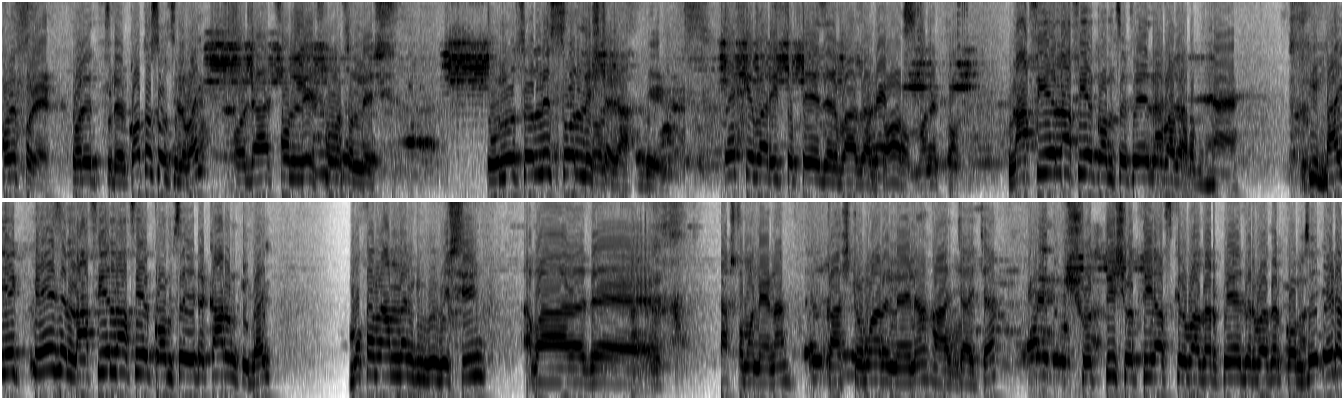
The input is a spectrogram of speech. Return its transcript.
ফরিদপুরের। ফরিদপুরের। কত চলছিল ভাই? ওটা চল্লিশ উনচল্লিশ উনচল্লিশ চল্লিশ টাকা। একেবারেই তো পেঁয়াজের বাজার দশ অনেক কম। লাফিয়ে লাফিয়ে কমছে পেঁয়াজের বাজার। হ্যাঁ। কি ভাই এই পেঁয়াজে লাফিয়ে লাফিয়ে কমছে এটা কারণ কি ভাই? মোকামে আমদানি কিন্তু বেশি আবার যে কাস্টমার নেয় না। কাস্টমার নেয় না আচ্ছা আচ্ছা। সত্যি সত্যি আজকে বাজার পেঁয়াজের বাজার কমছে। এটা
